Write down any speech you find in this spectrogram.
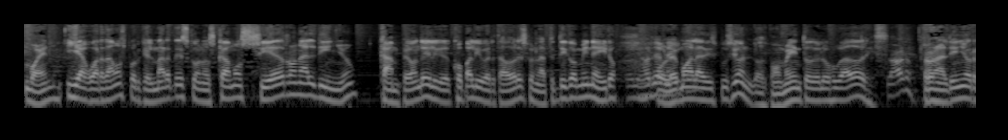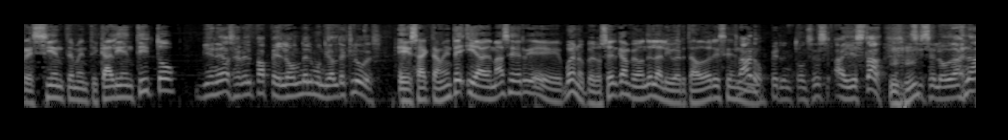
Bueno, y aguardamos porque el martes conozcamos si es Ronaldinho, campeón de Copa Libertadores con el Atlético Mineiro. Volvemos América. a la discusión, los momentos de los jugadores. Claro. Ronaldinho recientemente calientito, Viene a hacer el papelón del Mundial de Clubes. exactamente, y además ser, eh, bueno, pero ser campeón de la Libertadores en... Claro, pero entonces ahí está. Si se lo dan a,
